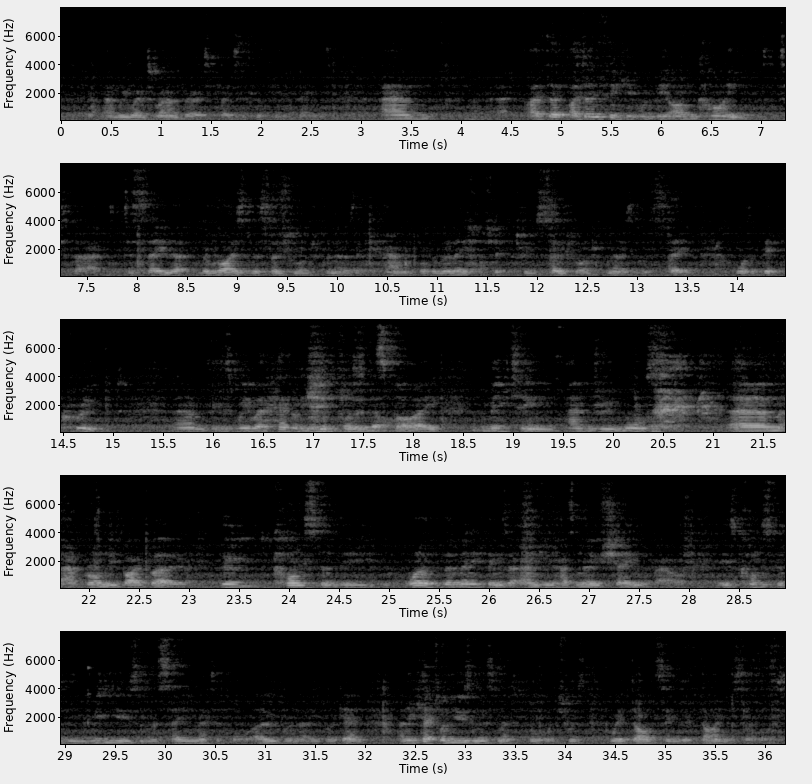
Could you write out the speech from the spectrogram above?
and we went around various places looking at things. And I don't, I don't think it would be unkind to that to say that the rise of the social entrepreneur's account of the relationship between social entrepreneurs and the state was a bit crude. Um, because we were heavily influenced by meeting Andrew Mawson um, at Bromley by Bow, who constantly, one of the many things that Andrew has no shame about is constantly reusing the same metaphor over and over again. And he kept on using this metaphor, which was we're dancing with dinosaurs,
